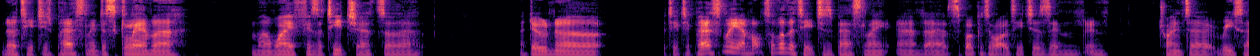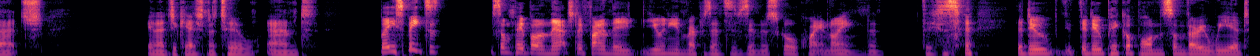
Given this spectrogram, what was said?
know teachers personally. Disclaimer: my wife is a teacher, so I do know a teacher personally and lots of other teachers personally, and uh, spoken to a lot of teachers in in trying to research in education too. And but you speak to some people, and they actually find the union representatives in the school quite annoying. And they, just, they do they do pick up on some very weird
